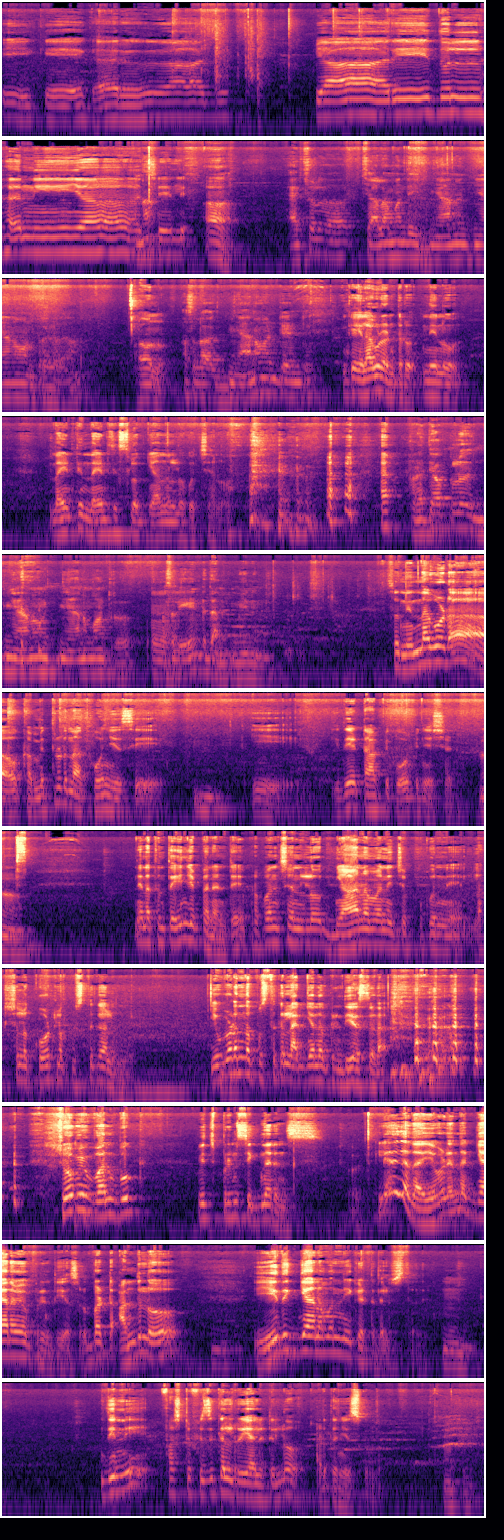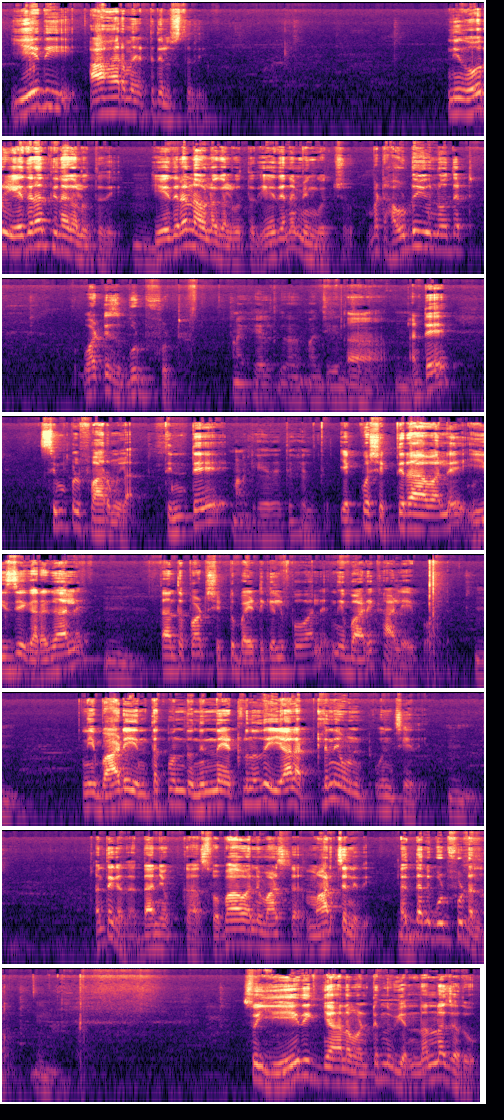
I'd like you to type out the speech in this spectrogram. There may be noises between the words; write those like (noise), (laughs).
P के घर आज प्यारी दुल्हनिया చెలి ఆ, యాక్చువల్గా చాలా మంది జ్ఞానం జ్ఞానం అంటారు కదా అవును అసలు ఆ జ్ఞానం అంటే ఏంటి ఇంకా ఇలా కూడా అంటారు నేను నైన్టీన్ నైన్టీ సిక్స్లో జ్ఞానంలోకి వచ్చాను ప్రతి ఒక్కరు జ్ఞానం జ్ఞానం అంటారు అసలు ఏంటి దానికి మీనింగ్ సో నిన్న కూడా ఒక మిత్రుడు నాకు ఫోన్ చేసి ఈ ఇదే టాపిక్ ఓపెన్ చేశాడు నేను అతనితో ఏం చెప్పానంటే ప్రపంచంలో జ్ఞానం అని చెప్పుకునే లక్షల కోట్ల పుస్తకాలు ఉన్నాయి ఎవడన్నా పుస్తకాలు అజ్ఞానం ప్రింట్ చేస్తాడా? Show me one book which prints ignorance లేదు కదా ఎవడైనా జ్ఞానమే ప్రింట్ చేస్తాడు. బట్ అందులో ఏది జ్ఞానం అని నీకు ఎట్ట తెలుస్తుంది? దీన్ని ఫస్ట్ ఫిజికల్ రియాలిటీలో అర్థం చేసుకుందాం. ఏది ఆహారం అని ఎట్ట తెలుస్తుంది? నీ నోరు ఏదైనా తినగలుగుతుంది. ఏదైనా నవ్వగలుగుతుంది ఏదైనా మింగొచ్చు. But how do you know that what is good food మనకి హెల్త్ మంచిగా అంటే సింపుల్ ఫార్ములా తింటే మనకి ఏదైతే హెల్త్ ఎక్కువ శక్తి రావాలి ఈజీగా అరగాలి. దాంతోపాటు షిట్టు బయటికి వెళ్ళిపోవాలి నీ బాడీ ఖాళీ అయిపోవాలి. నీ బాడీ ఇంతకుముందు నిన్న ఎట్లున్నదో ఇవాళ అట్లనే ఉంచేది. అంతే కదా? దాని యొక్క స్వభావాన్ని మార్చ మార్చనిది. అది దాన్ని గుడ్ ఫుడ్ అన్నావు సో ఏది జ్ఞానం అంటే నువ్వు ఎన్నన్నా చదువు.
